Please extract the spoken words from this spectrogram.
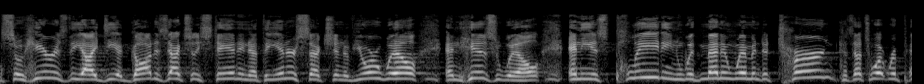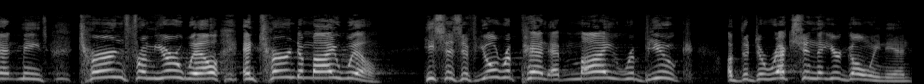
And so here is the idea God is actually standing at the intersection of your will and His will, and He is pleading with men and women to turn, because that's what repent means turn from your will and turn to my will. He says, if you'll repent at my rebuke of the direction that you're going in,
